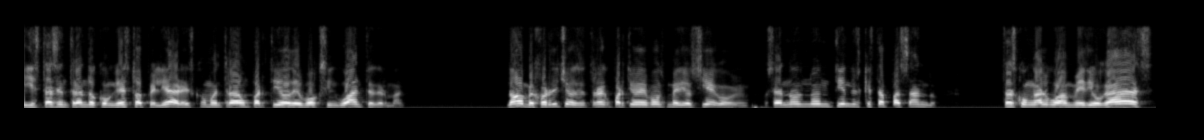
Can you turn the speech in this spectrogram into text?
y estás entrando con esto a pelear. Es como entrar a un partido de boxing guantes, hermano. No, mejor dicho, entrar a un partido de box medio ciego. O sea, no, no entiendes qué está pasando. Estás con algo a medio gas,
